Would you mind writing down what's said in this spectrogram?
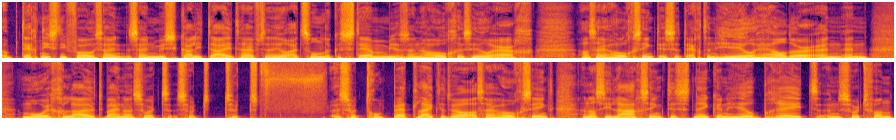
op technisch niveau zijn, zijn muzikaliteit. Hij heeft een heel uitzonderlijke stem. Zijn hoog is heel erg. Als hij hoog zingt, is het echt een heel helder en, en mooi geluid. Bijna een soort, soort, soort een soort trompet lijkt het wel als hij hoog zingt. En als hij laag zingt, is het in een heel breed, een soort van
